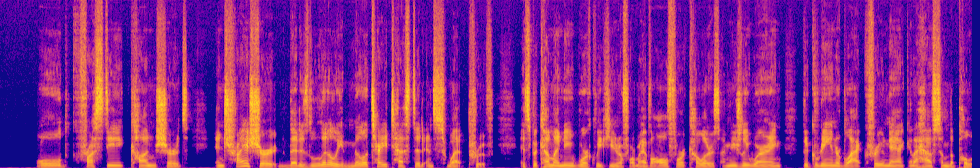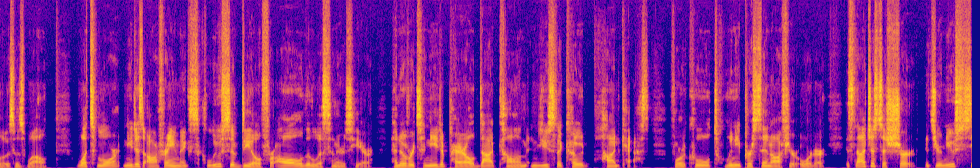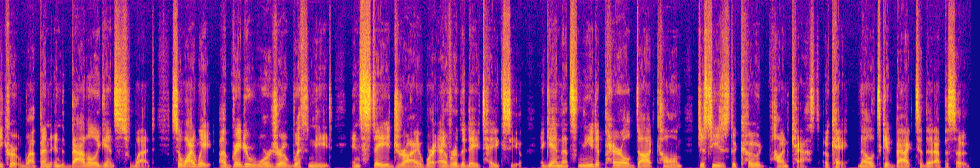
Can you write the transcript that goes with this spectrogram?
old, crusty con shirts and try a shirt that is literally military tested and sweat proof. It's become my new work week uniform. I have all four colors. I'm usually wearing the green or black crew neck, and I have some of the polos as well. What's more, Neat is offering an exclusive deal for all the listeners here. Head over to neatapparel.com and use the code podcast for a cool 20% off your order. It's not just a shirt, it's your new secret weapon in the battle against sweat. So why wait? Upgrade your wardrobe with Neat and stay dry wherever the day takes you. Again, that's neatapparel.com. Just use the code podcast. Okay, now let's get back to the episode.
